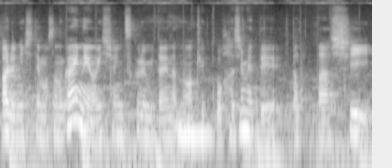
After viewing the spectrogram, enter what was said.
あるにしても、その概念を一緒に作るみたいなのは結構初めてだったし。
